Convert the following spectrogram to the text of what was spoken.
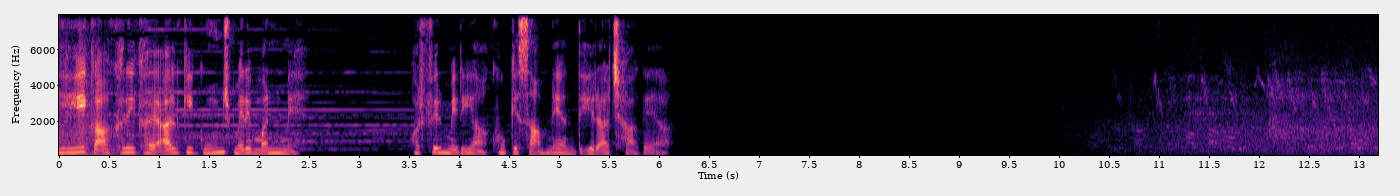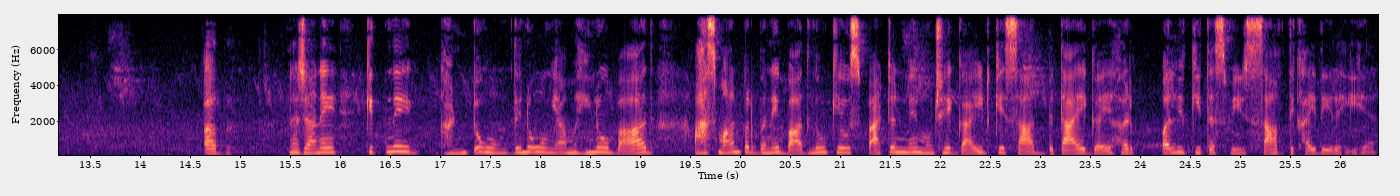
यही एक आखिरी ख्याल की गूंज मेरे मन में, और फिर मेरी आँखों के सामने अंधेरा छा गया। अब न जाने कितने घंटों, दिनों या महीनों बाद आसमान पर बने बादलों के उस पैटर्न में मुझे गाइड के साथ बिताए गए हर पल की तस्वीर साफ़ दिखाई दे रही है।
